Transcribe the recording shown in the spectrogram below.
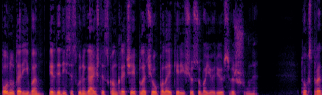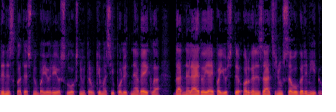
ponų taryba ir didysis kunigaištis konkrečiai plačiau palaikė ryšius su bajorijos viršūne. Toks pradinis platesnių bajorijos sluoksnių traukimas į politinę veiklą dar neleido jai pajusti organizacinių savo galimybių.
